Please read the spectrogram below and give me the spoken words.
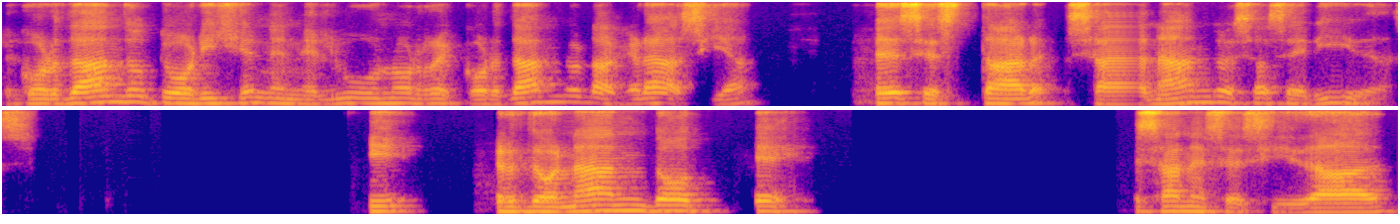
recordando tu origen en el uno, recordando la gracia, puedes estar sanando esas heridas y perdonándote esa necesidad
